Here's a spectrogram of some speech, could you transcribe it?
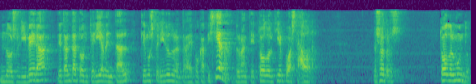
nos libera de tanta tontería mental que hemos tenido durante la época cristiana, durante todo el tiempo hasta ahora. Nosotros, todo el mundo,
